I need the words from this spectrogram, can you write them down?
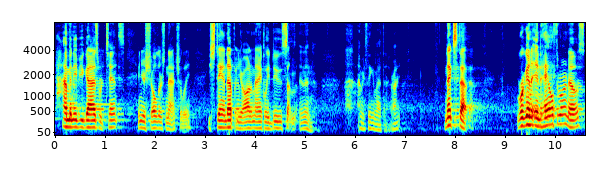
how many of you guys were tense in your shoulders naturally? You stand up and you automatically do something, and then, I mean, think about that, right? Next step, we're going to inhale through our nose.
